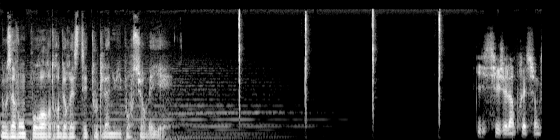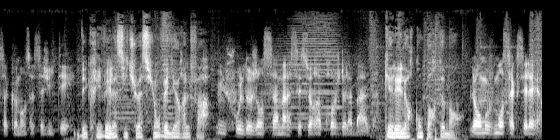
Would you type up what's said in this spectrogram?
Nous avons pour ordre de rester toute la nuit pour surveiller. Ici, j'ai l'impression que ça commence à s'agiter. Décrivez la situation, veilleur alpha. Une foule de gens s'amasse et se rapproche de la base. Quel est leur comportement? Leur mouvement s'accélère.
